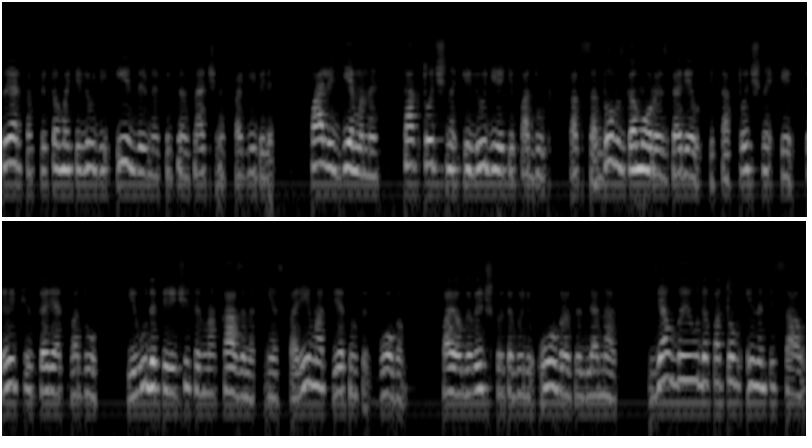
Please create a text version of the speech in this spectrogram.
церковь, притом эти люди издревле предназначены к погибели. Пали демоны, так точно и люди эти падут, как Содом с Гоморрой сгорел, и так точно и эти сгорят в аду. Иуда перечислил наказанных, неоспоримо отвергнутых Богом. Павел говорит, что это были образы для нас. Взял бы Иуда потом и написал.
